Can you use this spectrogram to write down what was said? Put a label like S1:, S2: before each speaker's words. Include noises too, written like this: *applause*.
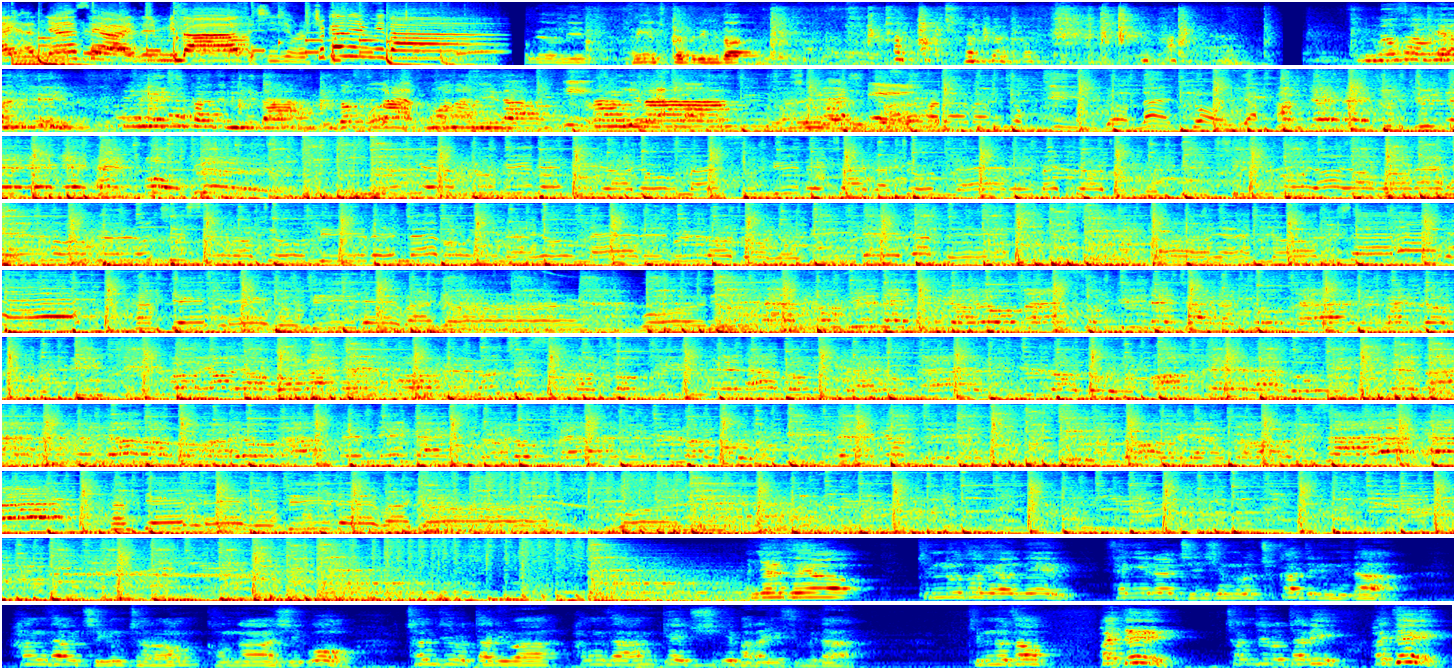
S1: 축하드립니다. 진심으로 축하드립니다.
S2: 소개님 생일 축하드립니다. *laughs*
S3: 김노섭 회원님 생일 축하드립니다. 리더스가 응원합니다. 사랑합니다.
S4: 일어날
S2: 안녕하세요. 김노석 회원님 생일을 진심으로 축하드립니다. 항상 지금처럼 건강하시고 천지로타리와 항상 함께 해주시기 바라겠습니다. 김노석 화이팅! 천지로타리 화이팅!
